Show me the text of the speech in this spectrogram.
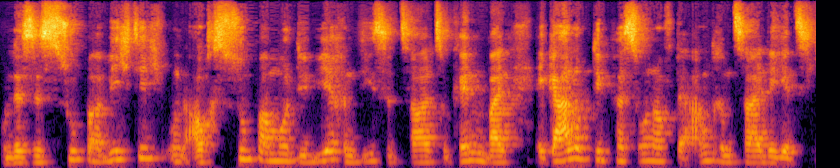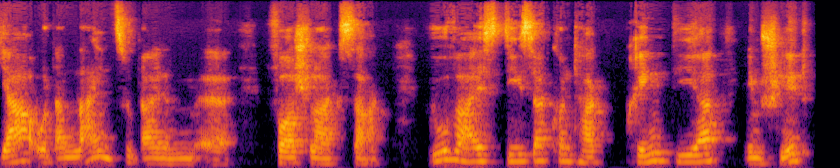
Und das ist super wichtig und auch super motivierend, diese Zahl zu kennen, weil egal, ob die Person auf der anderen Seite jetzt Ja oder Nein zu deinem äh, Vorschlag sagt, du weißt, dieser Kontakt bringt dir im Schnitt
